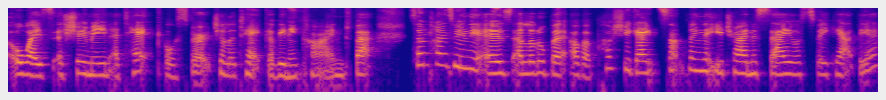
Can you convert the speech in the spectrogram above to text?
always assuming attack or spiritual attack of any kind. But sometimes when there is a little bit of a push against something that you're trying to say or speak out there,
